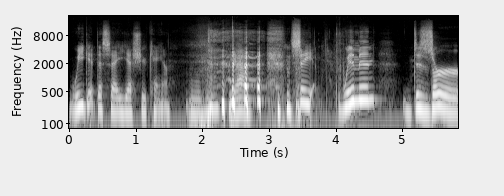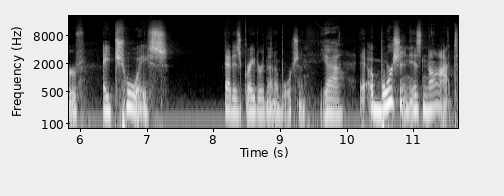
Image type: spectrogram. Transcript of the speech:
we get to say, Yes, you can. Mm-hmm. Yeah. See, women deserve a choice that is greater than abortion. yeah. Abortion is not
